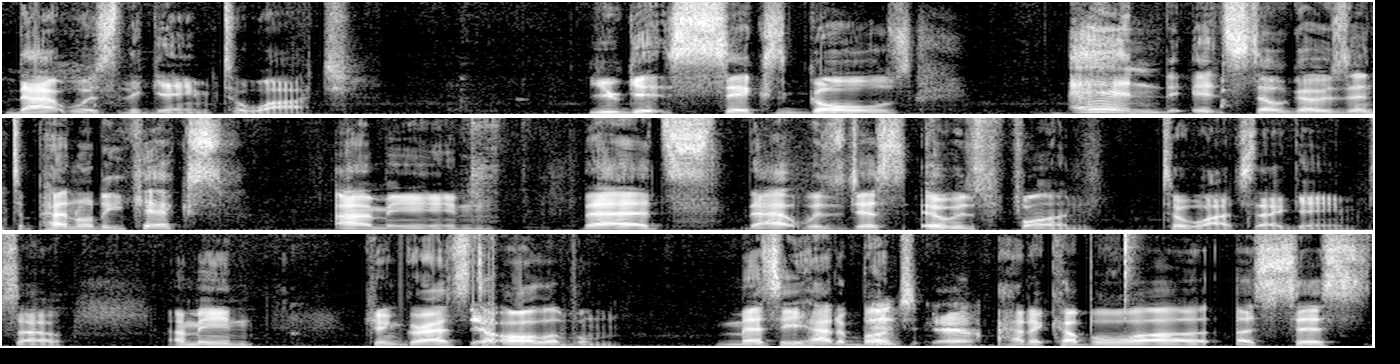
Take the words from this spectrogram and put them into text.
that was the game to watch. You get six goals, and it still goes into penalty kicks. I mean, that's that was just it was fun to watch that game. So, I mean, congrats to all of them. Messi had a bunch, Yeah. had a couple uh, assists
